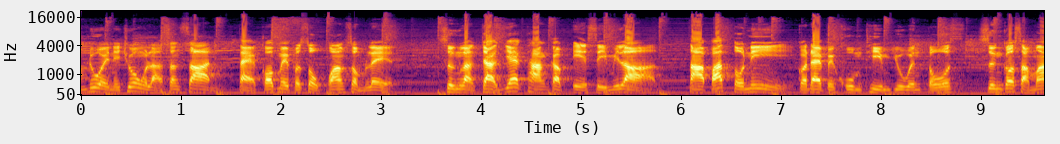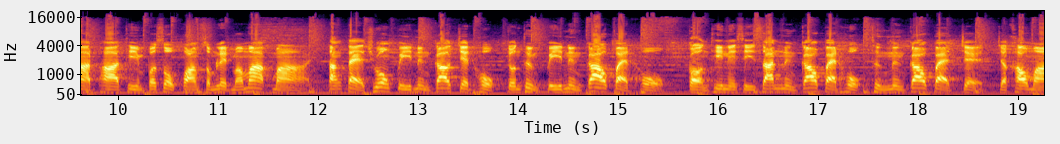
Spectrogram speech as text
ำด้วยในช่วงเวลาสั้นๆ แต่ก็ไม่ประสบความสำเร็จ ซึ่งหลังจากแยกทางกับเอซีมิลาน ตาปัตโตนีก็ได้ไปคุมทีมยูเวนตุสซึ่งก็สามารถพาทีมประสบความสำเร็จมามากมาย ตั้งแต่ช่วงปี 1976 จนถึงปี 1986 ก่อนที่ในซีซั่น 1986 ถึง 1987 จะเข้ามา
